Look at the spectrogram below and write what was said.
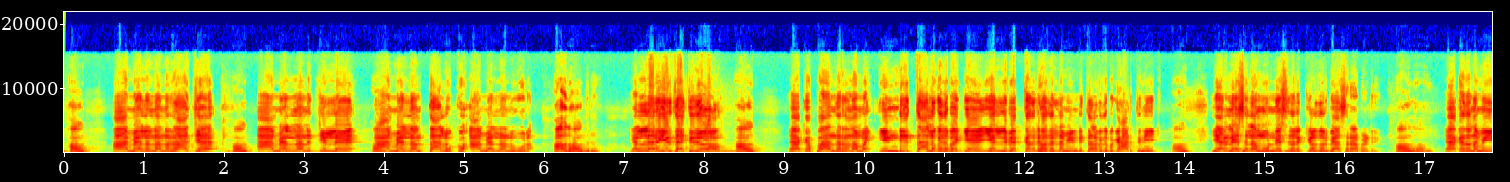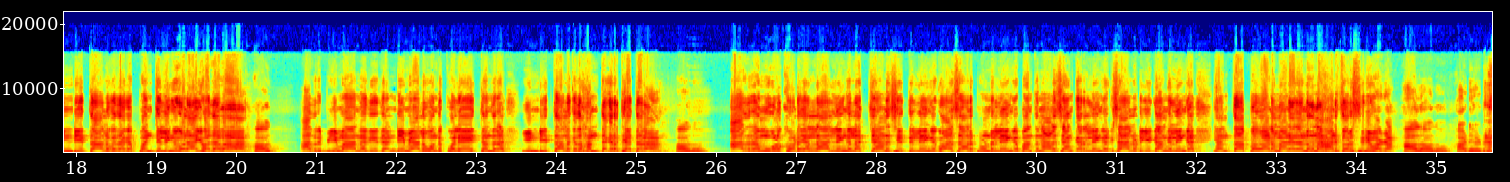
ಹೌದು. ಆಮೇಲೆ ನನ್ನ ರಾಜ್ಯ ಹೌದು. ಆಮೇಲೆ ನನ್ನ ಜಿಲ್ಲೆ ಆಮೇಲೆ ನನ್ನ ತಾಲೂಕು ಆಮೇಲೆ ನನ್ನ ಊರ. ಹೌದು ಹೌದ್ರಿ ಎಲ್ಲರಿಗೂ ಇರ್ತೈತಿ ಇದು? ಹೌದು. ಯಾಕಪ್ಪ ಅಂದ್ರೆ ನಮ್ಮ ಇಂಡಿ ತಾಲೂಕದ ಬಗ್ಗೆ ಎಲ್ಲಿ ಬೇಕಾದ್ರೆ ಹೋದಲ್ಲಿ ನಮ್ಮ ಇಂಡಿ ತಾಲೂಕದ ಬಗ್ಗೆ ಹಾಡ್ತೀನಿ. ಹೌದು. ಎರಡನೇ ಸಲ ಮೂರನೇ ಸಲ ಕೇಳಿದವ್ರು ಬೇಸರ ಆಗ್ಬೇಡ್ರಿ. ಹೌದು ಹೌದು. ಯಾಕಂದ್ರೆ ನಮ್ಮ ಇಂಡಿ ತಾಲೂಕದಾಗ ಪಂಚಲಿಂಗಗಳು ಆಗಿ ಹೋದವ. ಹೌದು. ಆದ್ರೆ ಭೀಮಾ ನದಿ ದಂಡಿ ಮ್ಯಾಲ ಒಂದು ಕೊಲೆ ಐತಂದ್ರೆ ಇಂಡಿ ತಾಲೂಕದ ಹಂತಕರ ಹೇಳ್ತಾರ. ಹೌದ್ ಹೌದ್. ಆದ್ರೆ ಮುಗುಳ್ಕೋಡು ಎಲ್ಲ ಲಿಂಗ ಲಚ್ಚಾಣ ಸಿದ್ಧಲಿಂಗ ಗೋಸಾರ ಪುಂಡಲಿಂಗ ಬಂತನಾಳ ಶಂಕರಲಿಂಗ ಸಾಲುಟಿಗೆ ಗಂಗಲಿಂಗ ಎಂತ ಪವಾಡ ಮಾಡ್ಯಾರ ಅನ್ನೋದನ್ನ ಹಾಡಿ ತೋರಿಸ್ತೀನಿ ಇವಾಗ. ಹೌದು ಹೌದು ಹೌದು. ಹಾಡು ಹೇಳ್ರಿ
